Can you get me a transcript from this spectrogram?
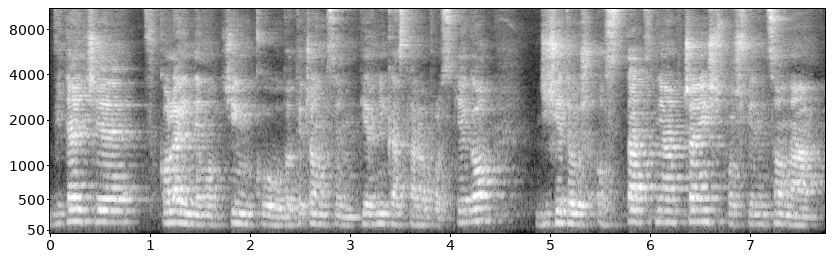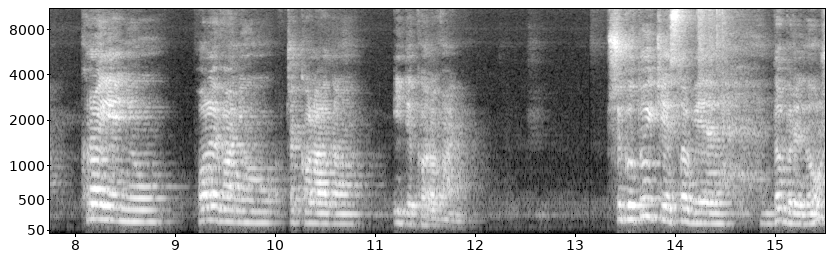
Witajcie w kolejnym odcinku dotyczącym piernika staropolskiego. Dzisiaj to już ostatnia część poświęcona krojeniu, polewaniu czekoladą i dekorowaniu. Przygotujcie sobie dobry nóż,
